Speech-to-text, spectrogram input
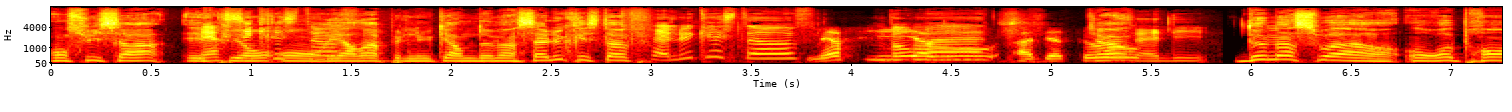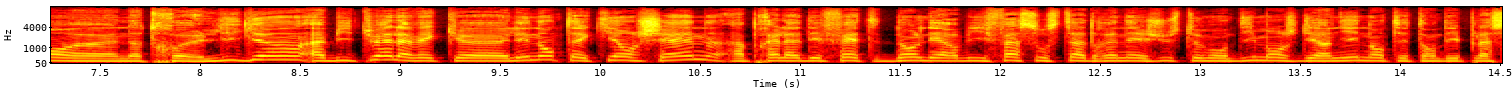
On suit ça et Merci, puis on, on regardera Pleine Lucarne demain. Salut Christophe. Salut Christophe. Merci Bon à match. vous, à bientôt. Ciao. Salut. Demain soir, on reprend euh, notre Ligue 1 habituelle avec euh, les Nantais qui enchaînent. Après la défaite dans le derby face au Stade Rennais justement dimanche dernier, Nantes est en déplacement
